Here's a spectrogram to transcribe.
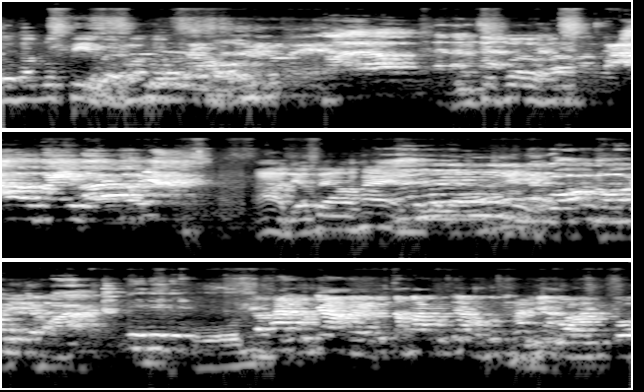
ดูครับลูกพี่ผมว่าผมมาแล้วยูทูบเบอร์ครับเอาไม่รวยเขาเนี่ยอ่าเดี๋ยวไปเอาให้ร้องรออยู่จะป๋าโอ้โหนี่สัมภาษณ์คุณย่าเลยเป็นสัมภาษณ์คุณย่าของคุณย่าเนี่ว่าตัว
